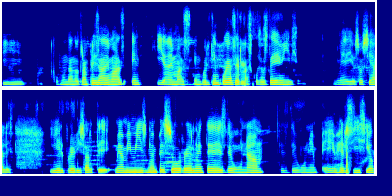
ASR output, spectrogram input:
y fundando otra empresa además, y además tengo el tiempo de hacer las cosas de mis medios sociales y el priorizarte a mí mismo empezó realmente desde una desde un em, ejercicio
